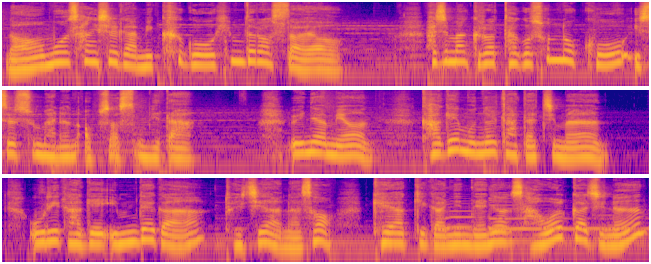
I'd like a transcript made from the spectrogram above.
너무 상실감이 크고 힘들었어요. 하지만 그렇다고 손 놓고 있을 수만은 없었습니다. 왜냐하면 가게 문을 닫았지만 우리 가게 임대가 되지 않아서 계약 기간인 내년 4월까지는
